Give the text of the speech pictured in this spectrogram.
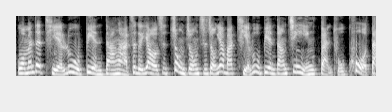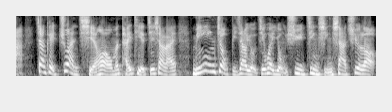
我们的铁路便当啊，这个要是重中之重，要把铁路便当经营版图扩大，这样可以赚钱哦。我们台铁接下来民营就比较有机会永续进行下去。去了。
